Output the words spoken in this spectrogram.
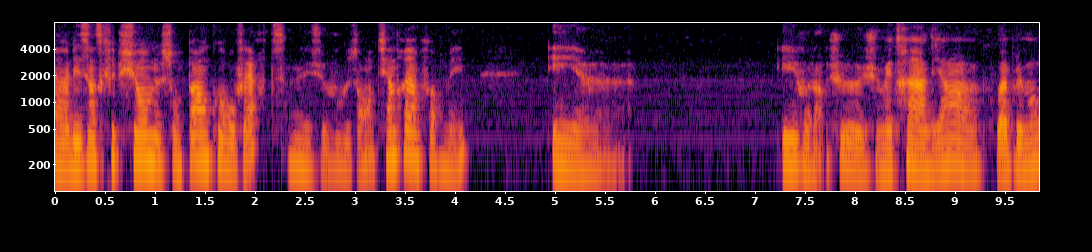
Euh, les inscriptions ne sont pas encore ouvertes, mais je vous en tiendrai informé. Et, euh, voilà, je, mettrai un lien probablement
